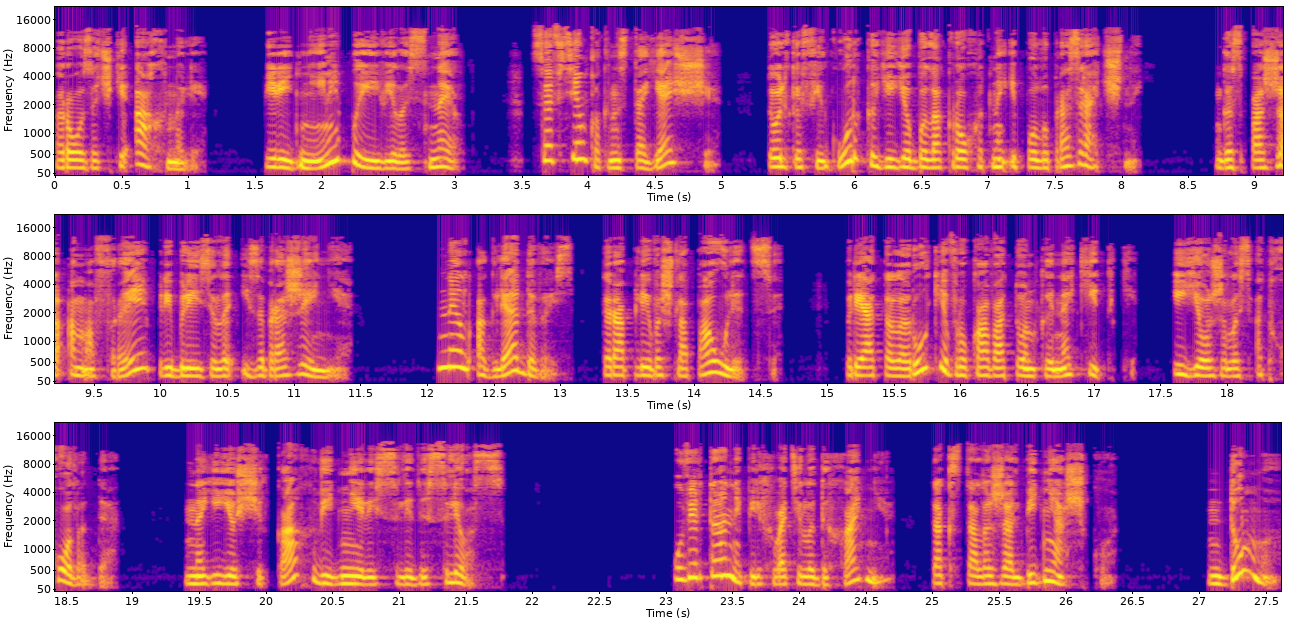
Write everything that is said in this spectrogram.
Розочки ахнули. Перед ними появилась Нелл. Совсем как настоящая, только фигурка ее была крохотной и полупрозрачной. Госпожа Амафрея приблизила изображение. Нелл, оглядываясь, торопливо шла по улице, прятала руки в рукава тонкой накидки и ежилась от холода. На ее щеках виднелись следы слез. У Вертаны перехватило дыхание, так стало жаль бедняжку. «Думаю,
